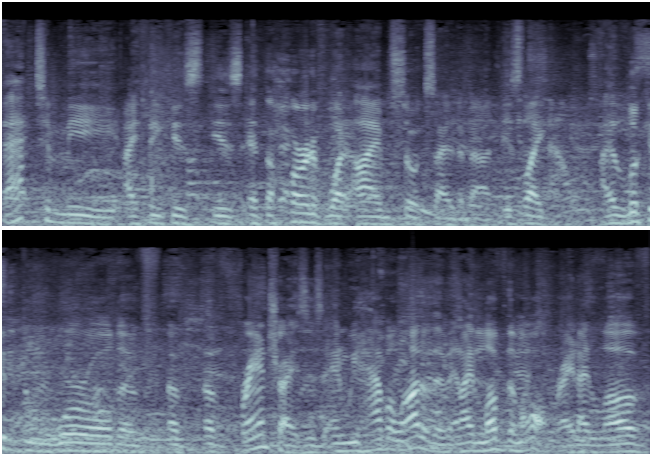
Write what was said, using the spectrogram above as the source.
that to me, I think is is at the heart of what I'm so excited about. Is like I look at the world of, of, of franchises, and we have a lot of them, and I love them all. Right? I love.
